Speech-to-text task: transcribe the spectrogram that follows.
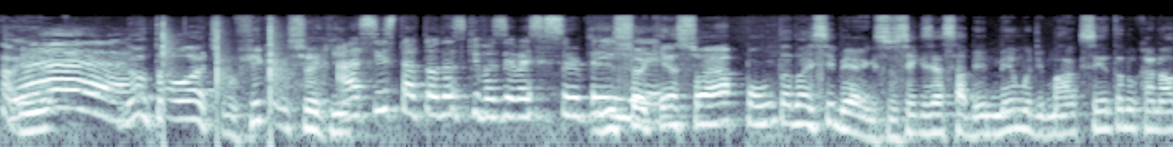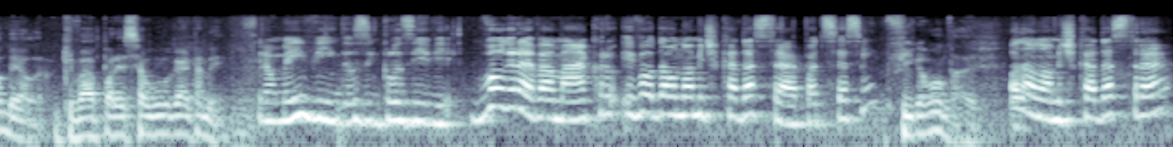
Não, É! não, tá ótimo. Fica isso aqui. Assista todas que você vai se surpreender. Isso aqui é só a ponta do iceberg. Se você quiser saber mesmo de macro, você entra no canal dela, que vai aparecer em algum lugar também. Serão bem-vindos, inclusive. Vou gravar macro e vou dar o nome de cadastrar. Pode ser assim? Fica à vontade. Vou dar o nome de cadastrar.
